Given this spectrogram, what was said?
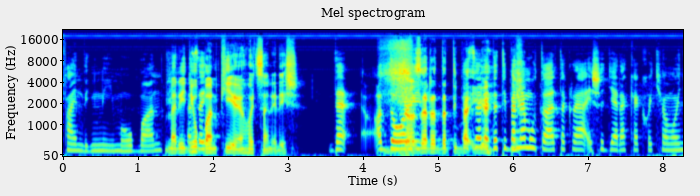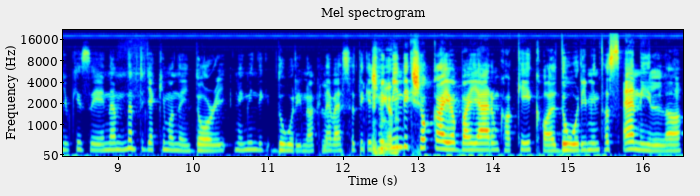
Finding Nemo-ban. mert így ez jobban kijön, hogy Szenil is. De a De Dory... az eredetiben, Az eredetiben nem utaltak rá, és a gyerekek, hogyha mondjuk izé, nem, nem tudják kimondani, hogy Dory, még mindig Dórinak nevezhetik, és még Igen. mindig sokkal jobban járunk, ha kék hal Dóri, mint ha Szenilla.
